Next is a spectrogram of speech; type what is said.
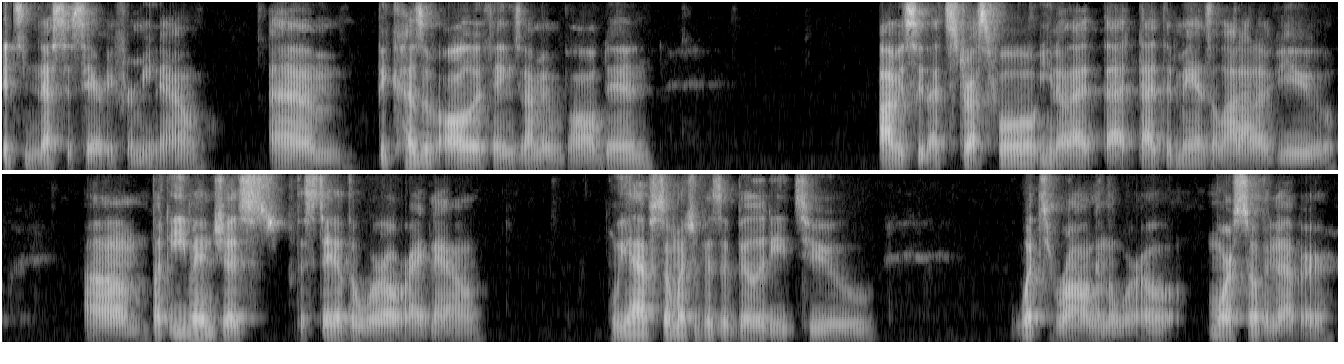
it's necessary for me now um, because of all the things that I'm involved in. Obviously, that's stressful. You know that that that demands a lot out of you. Um, but even just the state of the world right now, we have so much visibility to what's wrong in the world more so than ever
